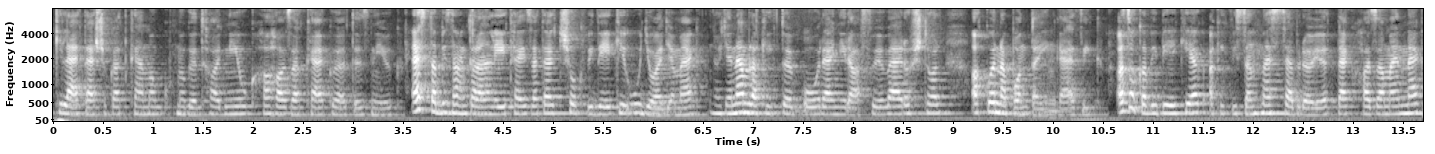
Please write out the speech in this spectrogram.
kilátásokat kell maguk mögött hagyniuk, ha haza kell költözniük. Ezt a bizonytalan léthelyzetet sok vidéki úgy oldja meg, hogy ha nem lakik több órányira a fővárostól, akkor naponta naponta ingázik. Azok a vidékiek, akik viszont messzebbről jöttek, hazamennek,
